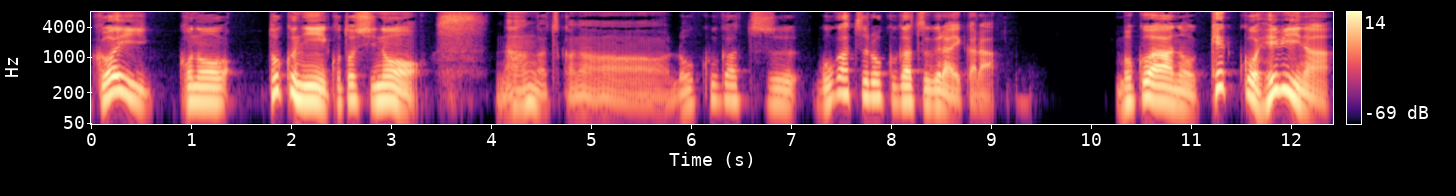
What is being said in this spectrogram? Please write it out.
ごい、この、特に今年の、何月かな ?6 月、5月、6月ぐらいから、僕は、あの、結構ヘビーな、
